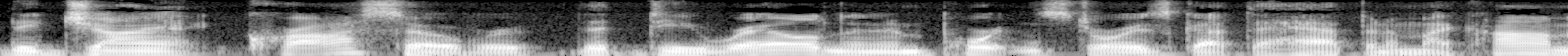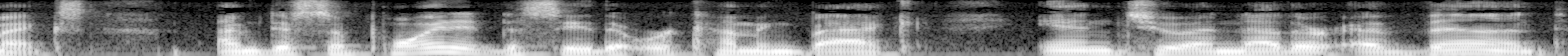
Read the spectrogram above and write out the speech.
the giant crossover that derailed and important stories got to happen in my comics. I'm disappointed to see that we're coming back into another event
